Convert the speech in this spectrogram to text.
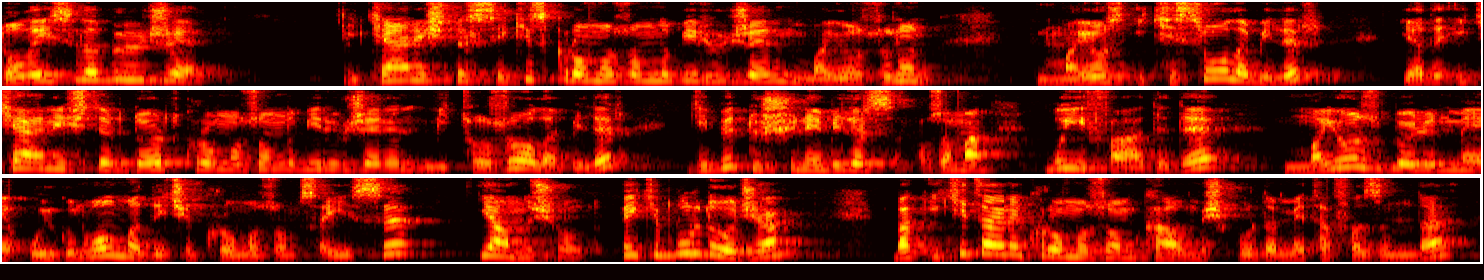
Dolayısıyla bu hücre 2 eşittir 8 kromozomlu bir hücrenin mayozunun mayoz ikisi olabilir ya da 2 eşittir 4 kromozomlu bir hücrenin mitozu olabilir gibi düşünebilirsin. O zaman bu ifadede mayoz bölünmeye uygun olmadığı için kromozom sayısı yanlış oldu. Peki burada hocam bak iki tane kromozom kalmış burada metafazında.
